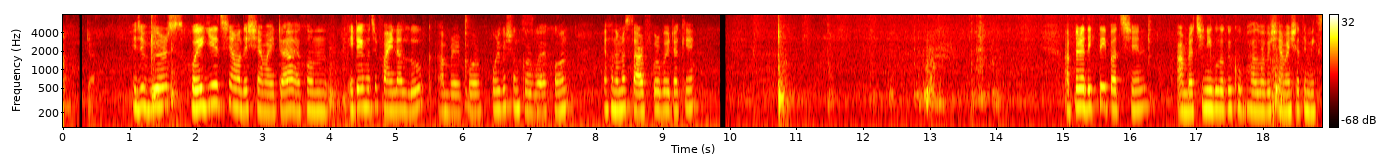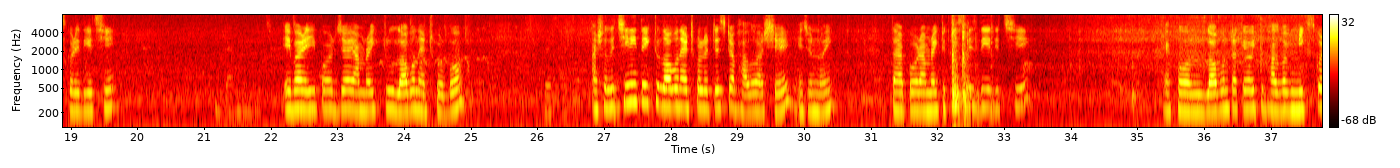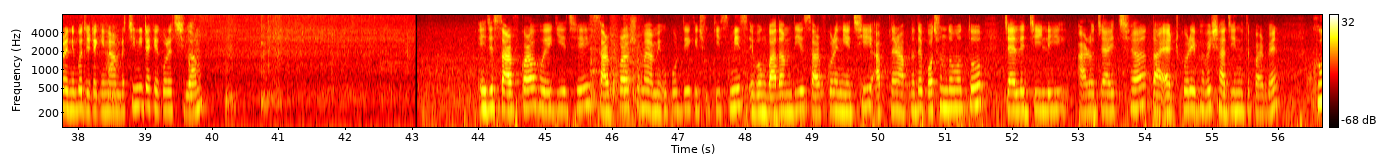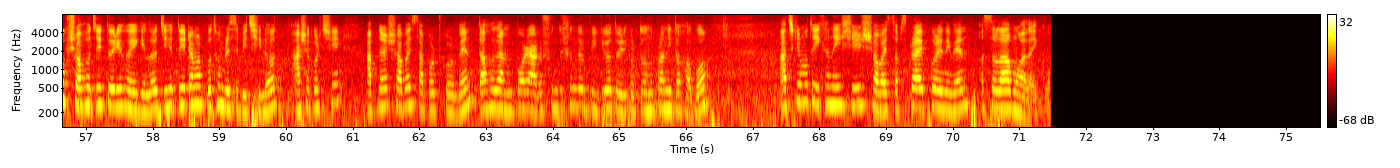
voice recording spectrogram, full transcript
এই যে ভিউয়ার্স হয়ে গিয়েছে আমাদের শ্যামাইটা এখন এটাই হচ্ছে ফাইনাল লুক আমরা এরপর পরিবেশন করব এখন। এখন আমরা সার্ভ করব এটাকে। আপনারা দেখতেই পাচ্ছেন, আমরা চিনিগুলোকে খুব ভালোভাবে শ্যামাইয়ের সাথে মিক্স করে দিয়েছি। এবার এই পর্যায়ে আমরা একটু লবণ অ্যাড করব। আসলে চিনিতে একটু লবণ অ্যাড করলে টেস্টটা ভালো আসে, এজন্যই। তারপর আমরা একটু কিসমিস দিয়ে দিচ্ছি। এখন লবণটাকেও একটু ভালোভাবে মিক্স করে নিব, যেটা কিনা আমরা চিনিটাকে করেছিলাম। এই যে সার্ভ করা হয়ে গিয়েছে, সার্ভ করার সময় আমি উপর দিয়ে কিছু কিশমিশ এবং বাদাম দিয়ে সার্ভ করে নিয়েছি। আপনারা আপনাদের পছন্দ মতো, চাইলে জিলি আরও যা ইচ্ছা তা অ্যাড করে এভাবে সাজিয়ে নিতে পারবেন। খুব সহজেই তৈরি হয়ে গেল। যেহেতু এটা আমার প্রথম রেসিপি ছিল, আশা করছি আপনারা সবাই সাপোর্ট করবেন। তাহলে আমি পরে আরও সুন্দর সুন্দর ভিডিও তৈরি করতে অনুপ্রাণিত হব। আজকের মতো এখানেই শেষ। সবাই সাবস্ক্রাইব করে নেবেন। আসসালামু আলাইকুম।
